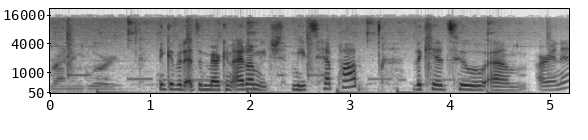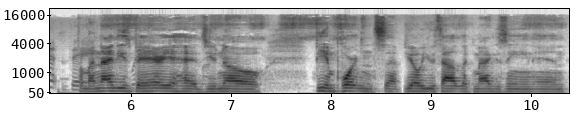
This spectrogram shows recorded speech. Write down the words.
Grinding Glory. Think of it as American Idol meets, meets hip hop. The kids who um, are in it. They For my 90s Bay Area heads, you know the importance of Yo Youth Outlook magazine. And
